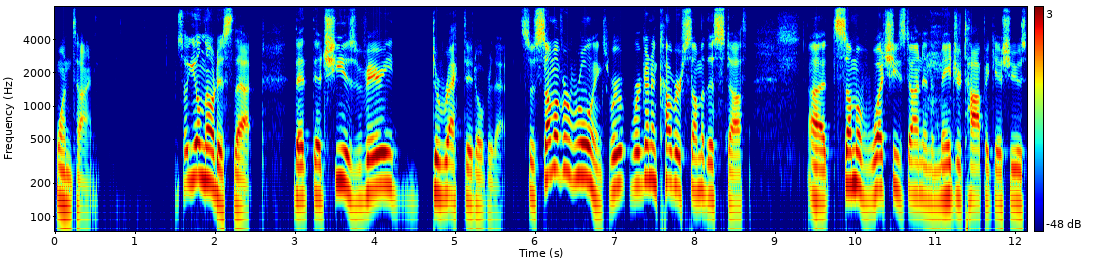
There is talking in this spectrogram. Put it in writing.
one time. So you'll notice that that that she is very directed over that. So some of her rulings, we're we're going to cover some of this stuff. uh, some of what she's done in the major topic issues.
